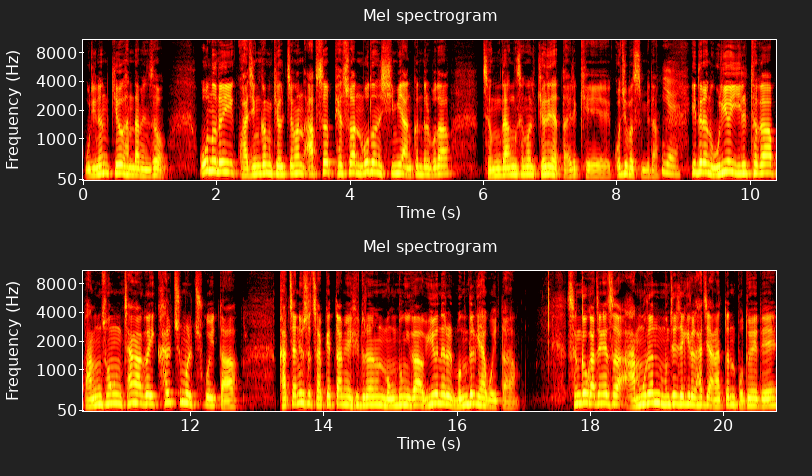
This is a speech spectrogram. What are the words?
우리는 기억한다면서 오늘의 과징금 결정은 앞서 패소한 모든 심의 안건들보다 정당성을 결여했다 이렇게 꼬집었습니다. 예. 이들은 우리의 일터가 방송 장악의 칼춤을 추고 있다. 가짜뉴스 잡겠다며 휘두르는 몽둥이가 위원회를 멍들게 하고 있다. 선거 과정에서 아무런 문제 제기를 하지 않았던 보도에 대해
